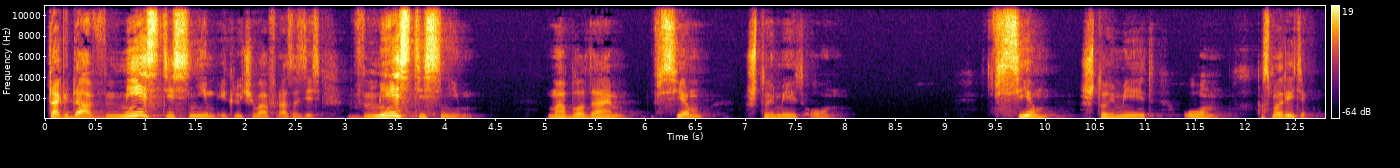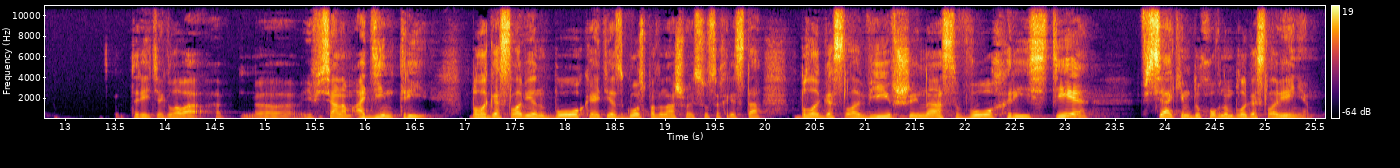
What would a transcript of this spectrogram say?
тогда вместе с Ним, и ключевая фраза здесь, вместе с Ним мы обладаем всем, что имеет Он. Всем, что имеет Он. Посмотрите, третья глава, э, Ефесянам 1.3. «Благословен Бог и Отец Господа нашего Иисуса Христа, благословивший нас во Христе всяким духовным благословением».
